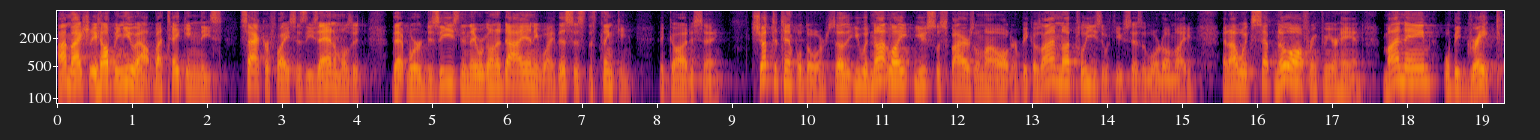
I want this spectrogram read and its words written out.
I'm actually helping you out by taking these sacrifices, these animals that, that were diseased and they were going to die anyway. This is the thinking that God is saying. Shut the temple door so that you would not light useless fires on my altar, because I am not pleased with you, says the Lord Almighty, and I will accept no offering from your hand. My name will be great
